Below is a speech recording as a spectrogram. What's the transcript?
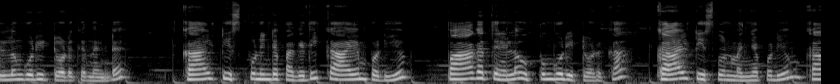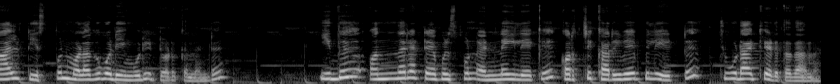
എള്ളും കൂടി ഇട്ട് കൊടുക്കുന്നുണ്ട്. കാൽ ടീസ്പൂണിന്റെ പകുതി കായം പൊടിയും പാകത്തിനുള്ള ഉപ്പും കൂടി ഇട്ട് കൊടുക്കുക. കാൽ ടീസ്പൂൺ മഞ്ഞൾപ്പൊടിയും കാൽ ടീസ്പൂൺ മുളക് പൊടിയും കൂടി ഇട്ട് കൊടുക്കുന്നുണ്ട്. ഇത് ഒന്നര ടേബിൾ സ്പൂൺ എണ്ണയിലേക്ക് കുറച്ച് കറിവേപ്പില ഇട്ട് ചൂടാക്കിയെടുത്തതാണ്.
